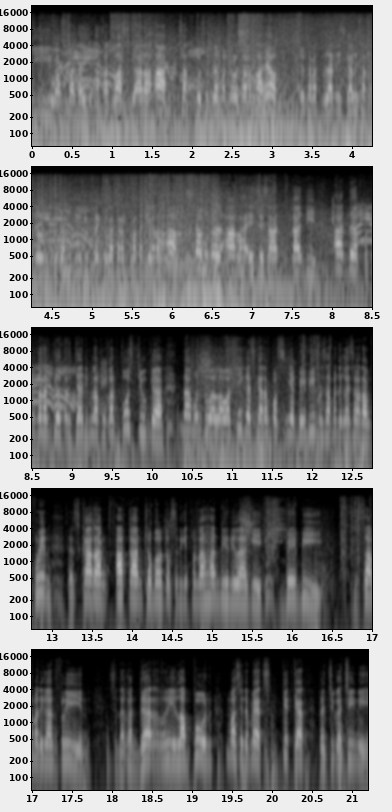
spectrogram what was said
diwaspadai akan ras ke arah A. Satu sudah dapat oleh seorang Rahel. Itu sangat berani sekali. Satu gol sudah di reflect dengan sangat cepat di arah A. Namun dari arah EC saat tadi ada pertukaran kill terjadi melakukan push juga. Namun dua lawan tiga sekarang posisinya Baby bersama dengan seorang Flynn. Dan sekarang akan coba untuk sedikit menahan diri lagi. Baby bersama dengan Flynn. Sedangkan dari Lampun masih ada Mets, KitKat, dan juga Cini.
